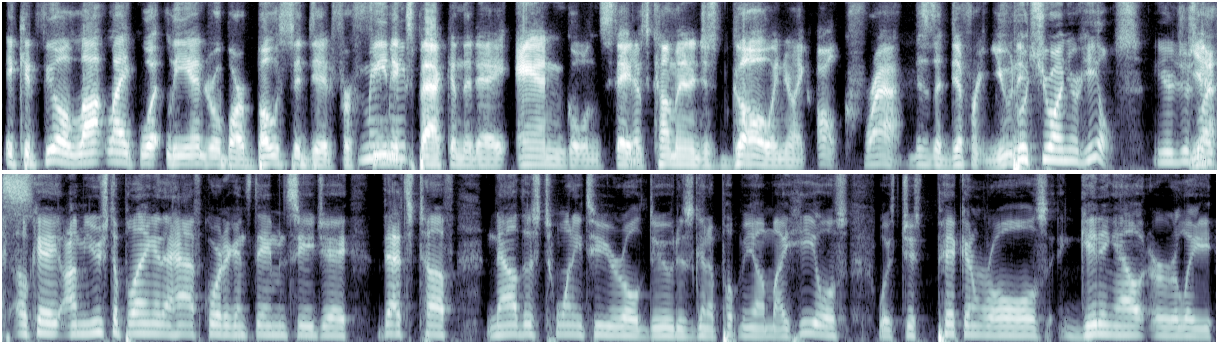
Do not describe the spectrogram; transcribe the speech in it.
It could feel a lot like what Leandro Barbosa did for Maybe- Phoenix back in the day and Golden State. Yep. Is come in and just go, and you're like, oh crap, this is a different unit. Puts you on your heels. You're just Yes. like, okay, I'm used to playing in the half court against Damon CJ. That's tough. Now this 22 year old dude is going to put me on my heels with just pick and rolls, getting out early,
